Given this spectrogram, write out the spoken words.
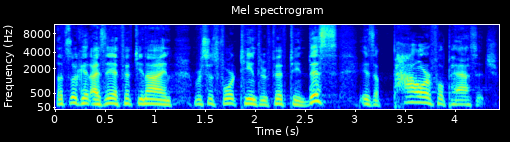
Let's look at Isaiah 59, verses 14 through 15. This is a powerful passage.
